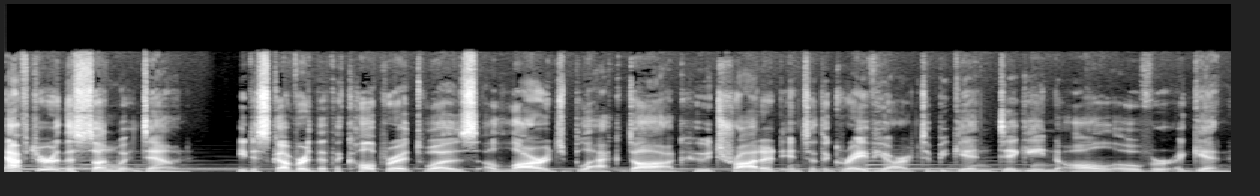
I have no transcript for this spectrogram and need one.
After the sun went down, he discovered that the culprit was a large black dog who trotted into the graveyard to begin digging all over again.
